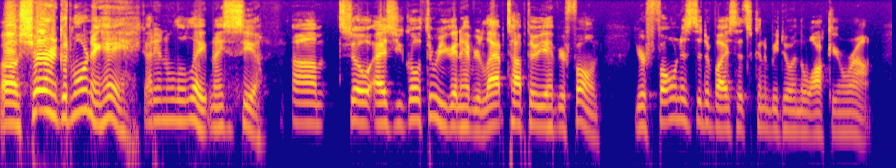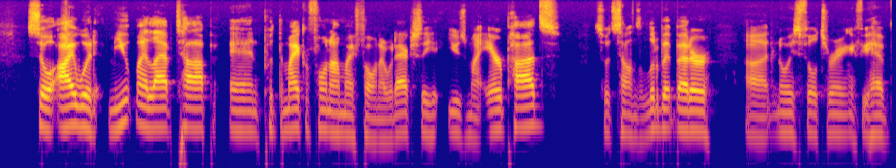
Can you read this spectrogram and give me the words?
Uh, Sharon, good morning. Hey, got in a little late. Nice to see you. Um, so as you go through, you're going to have your laptop there. You have your phone. Your phone is the device that's going to be doing the walking around. So I would mute my laptop and put the microphone on my phone. I would actually use my AirPods so it sounds a little bit better. Uh, noise filtering. If you have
